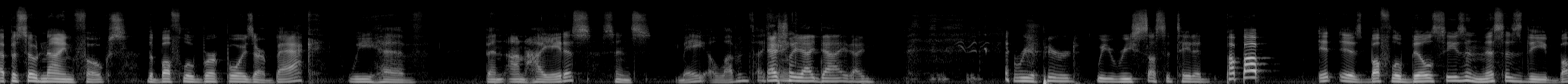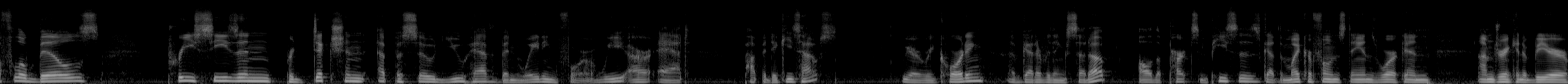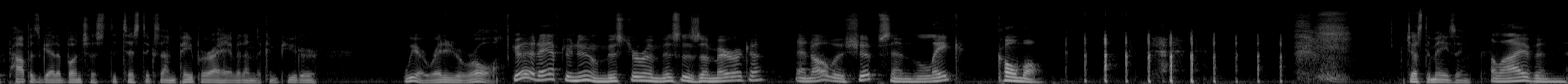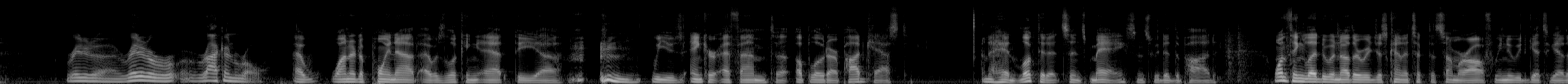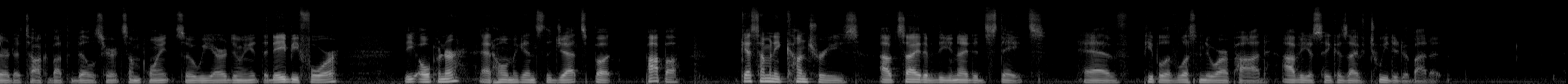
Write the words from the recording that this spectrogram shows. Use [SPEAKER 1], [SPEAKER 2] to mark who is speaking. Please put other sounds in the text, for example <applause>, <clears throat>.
[SPEAKER 1] Episode 9, folks. The Buffalo Burke Boys are back. We have been on hiatus since May 11th, I think.
[SPEAKER 2] Actually, I died. I <laughs> reappeared.
[SPEAKER 1] we resuscitated Pop Up. It is Buffalo Bills season. This is the Buffalo Bills preseason prediction episode you have been waiting for. We are at Papa Dickie's house. We are recording. I've got everything set up, all the parts and pieces, got the microphone stands working. I'm drinking a beer. Papa's got a bunch of statistics on paper. I have it on the computer. We are ready to roll.
[SPEAKER 2] Good afternoon, Mr. and Mrs. America, and all the ships in Lake Como. <laughs>
[SPEAKER 1] Just amazing.
[SPEAKER 2] Alive and ready to ready to rock and roll.
[SPEAKER 1] I wanted to point out I was looking at the uh, <clears throat> we use Anchor FM to upload our podcast, and I hadn't looked at it since May, since we did the pod. One thing led to another. We just kind of took the summer off. We knew we'd get together to talk about the Bills here at some point, so we are doing it the day before the opener at home against the Jets. But Papa, guess how many countries outside of the United States have people have listened to our pod? Obviously, because I've tweeted about it.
